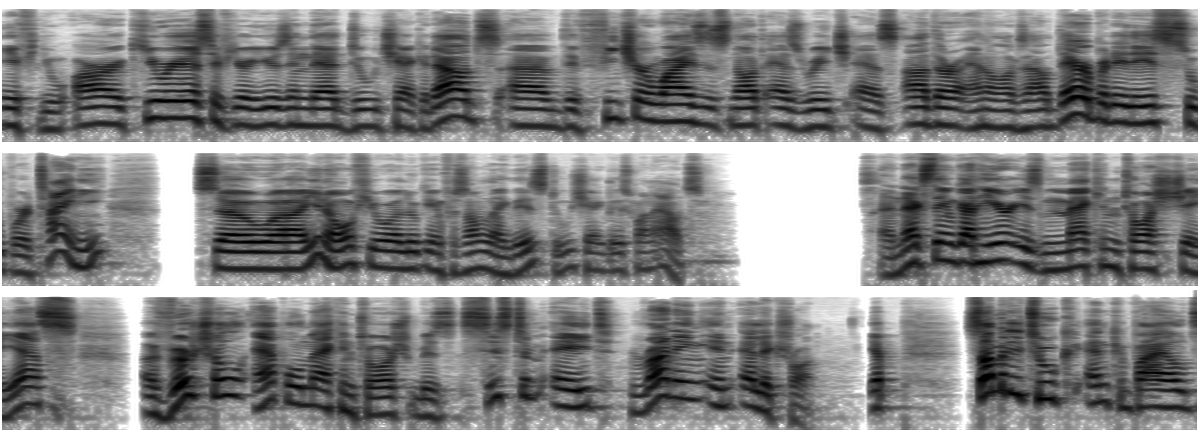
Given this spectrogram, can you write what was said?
If you are curious if you're using that do check it out. Uh, the feature wise is not as rich as other analogs out there but it is super tiny. So uh, you know if you are looking for something like this do check this one out. And next thing we got here is macintosh js a virtual apple macintosh with system 8 running in electron. Yep Somebody took and compiled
